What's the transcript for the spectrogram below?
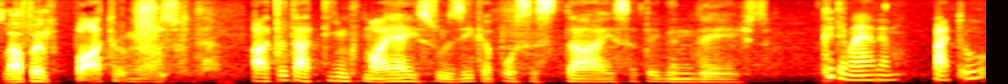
La fel. 4100. Atâta timp mai ai, Suzi, că poți să stai, să te gândești. Câte mai avem? 4?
